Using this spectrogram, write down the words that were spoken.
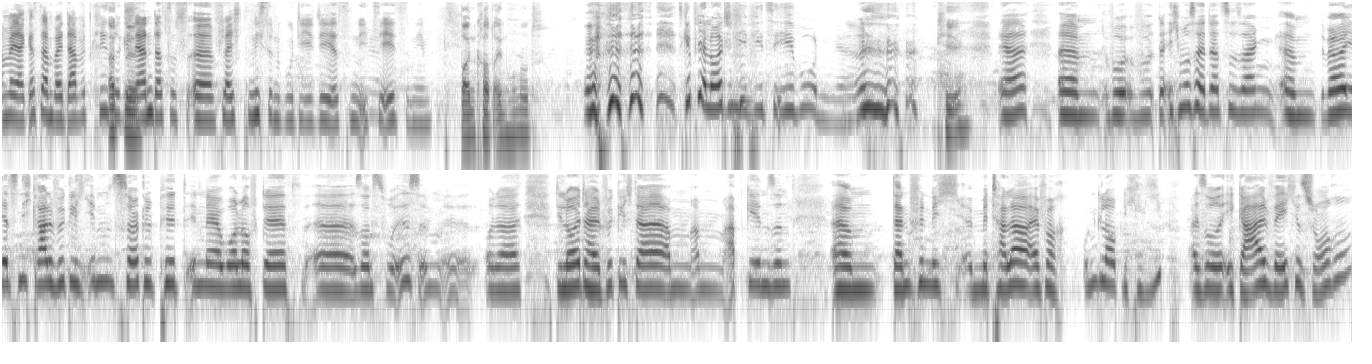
Haben wir ja gestern bei David Krise Hatte- gelernt, dass es äh, vielleicht nicht so eine gute Idee ist, ein ICE zu nehmen. Bahncard 100. Es gibt ja Leute, die im ICE wohnen. Ja. Okay. Ja, ähm, wo, wo, ich muss halt dazu sagen, ähm, wenn man jetzt nicht gerade wirklich im Circle Pit in der Wall of Death äh, sonst wo ist im, äh, oder die Leute halt wirklich da am, am Abgehen sind, ähm, dann finde ich Metaller einfach unglaublich lieb. Also egal welches Genre.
